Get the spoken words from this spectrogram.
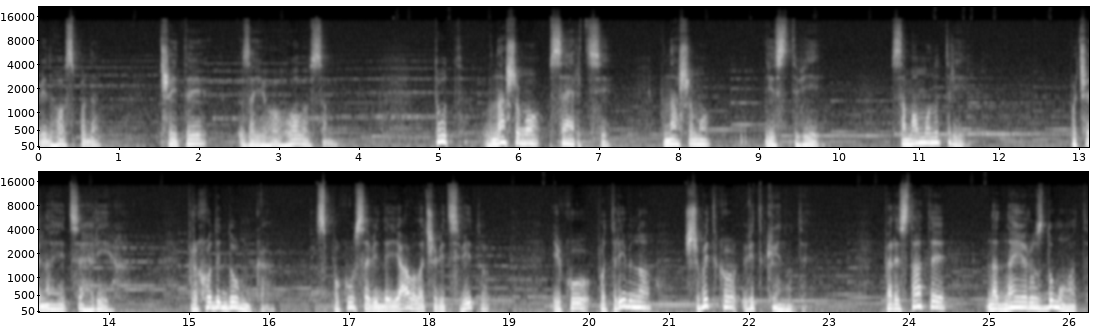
від Господа, чи йти за Його голосом. Тут, в нашому серці, в нашому єстві, в самому нутрі починається гріх. Приходить думка, спокуса від диявола чи від світу, яку потрібно швидко відкинути перестати над нею роздумувати,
